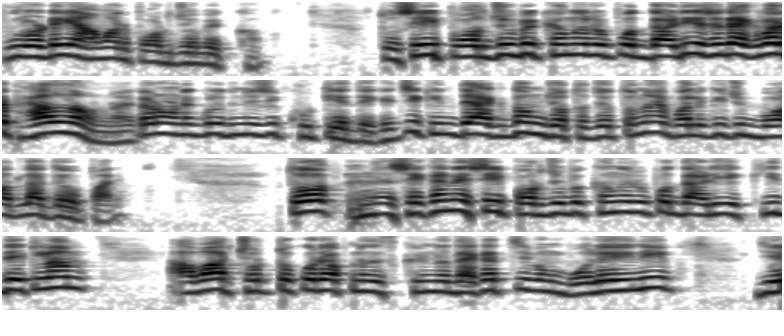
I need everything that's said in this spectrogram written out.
পুরোটাই আমার পর্যবেক্ষণ। তো সেই পর্যবেক্ষণের উপর দাঁড়িয়ে সেটা একবারে ফেলনাও নয়। কারণ অনেকগুলো জিনিসই খুঁটিয়ে দেখেছি, কিন্তু একদম যথাযথ নয়, ফলে কিছু বদলাতেও পারে। তো সেখানে সেই পর্যবেক্ষণের উপর দাঁড়িয়ে কি দেখলাম? আবার ছোট্ট করে আপনাদের স্ক্রিনে দেখাচ্ছি এবং বলেই নি যে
